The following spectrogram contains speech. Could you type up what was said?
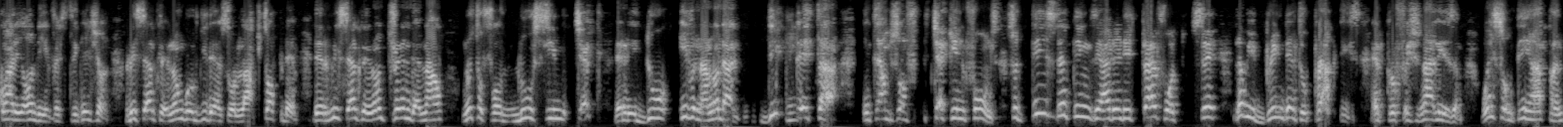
carry on the investigation. Recently, don't go give them so laptop them. They recently don't train them now not to for losing check, then they do even another deep data in terms of checking phones. So these the things they are then they try for say, let me bring them to practice and professionalism. When something happen,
